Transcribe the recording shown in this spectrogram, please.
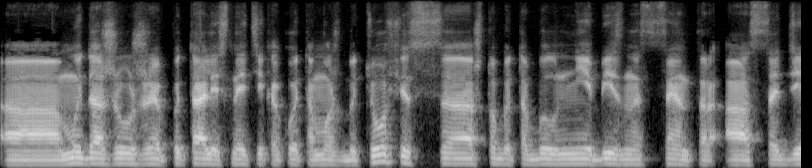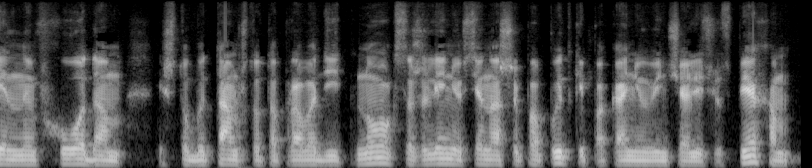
э, мы даже уже пытались найти какой-то, может быть, офис, э, чтобы это был не бизнес-центр, а с отдельным входом, и чтобы там что-то проводить. Но, к сожалению, все наши попытки пока не увенчались успехом.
